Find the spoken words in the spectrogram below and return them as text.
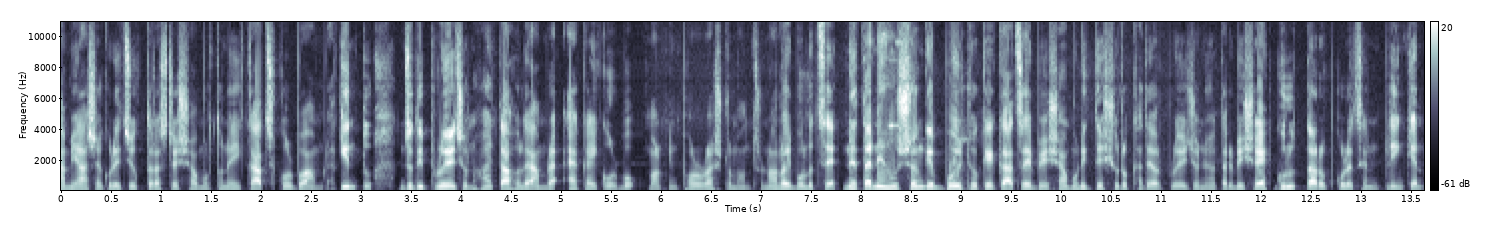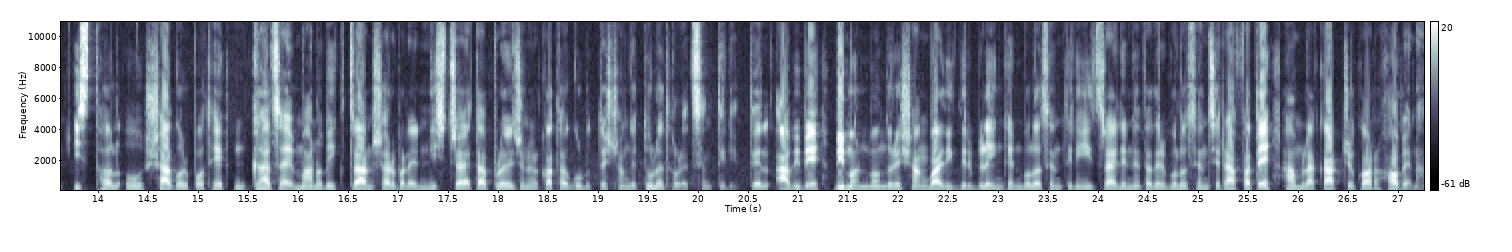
আমি আশা করি যুক্তরাষ্ট্রের সমর্থনে এই কাজ করব আমরা। কিন্তু যদি প্রয়োজন হয় তাহলে আমরা একাই করব। মার্কিন পররাষ্ট্র মন্ত্রণালয় বলেছে, নেতানিয়াহুর সঙ্গে বৈঠকে গাজায় বেসামরিকদের সুরক্ষা দেওয়ার প্রয়োজনীয়তার বিষয়ে গুরুত্ব আরোপ করেছেন ব্লিংকেন। স্থল ও সাগর পথে গাজায় মানবিক ত্রাণ সরবরাহের নিশ্চয়তা প্রয়োজনের কথা গুরুত্বের সঙ্গে তুলে ধরেছেন তিনি। তেল আবিবে বিমানবন্দরে সাংবাদিকদের ব্লিংকেন বলেছেন, তিনি ইসরায়েলের নেতাদের বলেছেন যে রাফাতে হামলা কার্যকর হবে না।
